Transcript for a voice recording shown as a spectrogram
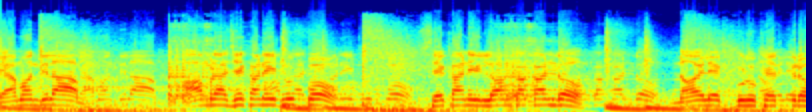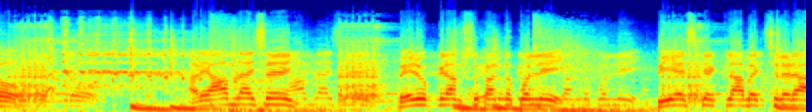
কেমন দিলাম? আমরা যেখানেই ঢুকবো সেখানেই লঙ্কা কাণ্ড নইলে কুরুক্ষেত্র। আরে আমরাই সেই বেরুগ্রাম সুকান্ত পল্লী বিএসকে ক্লাবের ছেলেরা।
